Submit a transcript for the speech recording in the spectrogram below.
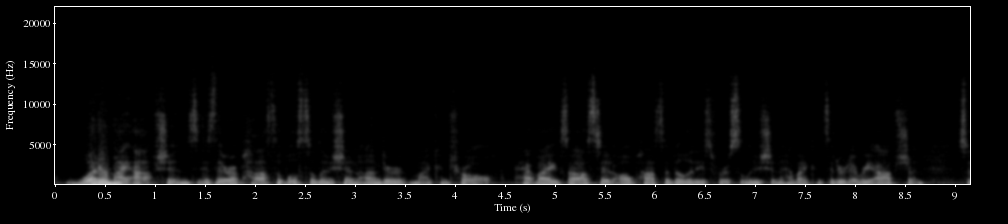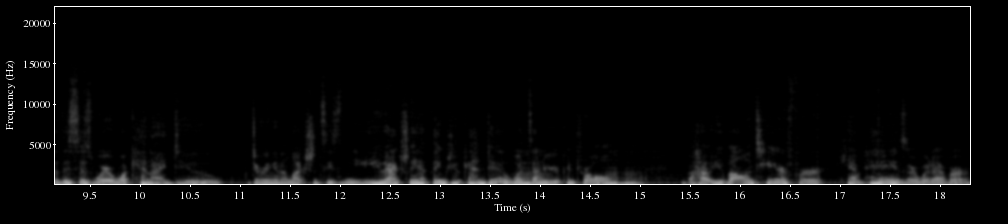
What are my options? Is there a possible solution under my control? Have I exhausted all possibilities for a solution? Have I considered every option? So this is where what can I do during an election season? You actually have things you can do. What's under Mhm. your control? hmm how you volunteer for campaigns or whatever.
